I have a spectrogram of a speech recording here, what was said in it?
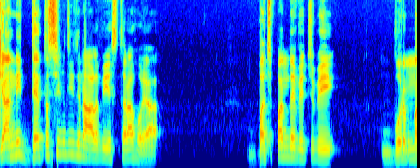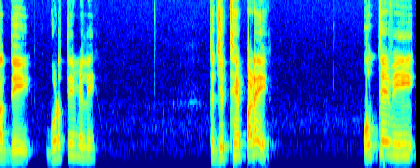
ਗਿਆਨੀ ਦਿੱਤ ਸਿੰਘ ਜੀ ਦੇ ਨਾਲ ਵੀ ਇਸ ਤਰ੍ਹਾਂ ਹੋਇਆ। ਬਚਪਨ ਦੇ ਵਿੱਚ ਵੀ ਗੁਰਮਤ ਦੀ ਗੁੜਤੀ ਮਿਲੀ। ਤੇ ਜਿੱਥੇ ਪੜ੍ਹੇ, ਉੱਥੇ ਵੀ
